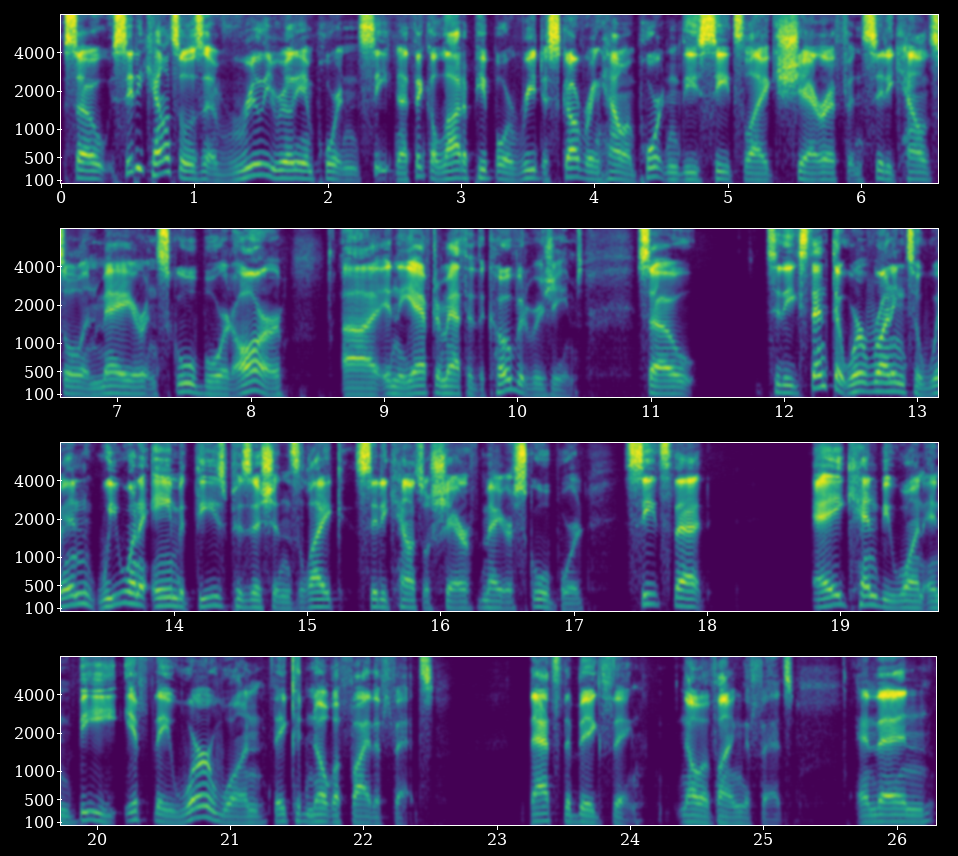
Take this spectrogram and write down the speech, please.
so city council is a really really important seat, and I think a lot of people are rediscovering how important these seats like sheriff and city council and mayor and school board are uh, in the aftermath of the COVID regimes. So to the extent that we're running to win, we want to aim at these positions like city council, sheriff, mayor, school board, seats that A can be won and B, if they were won, they could nullify the feds. That's the big thing, nullifying the feds. And then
